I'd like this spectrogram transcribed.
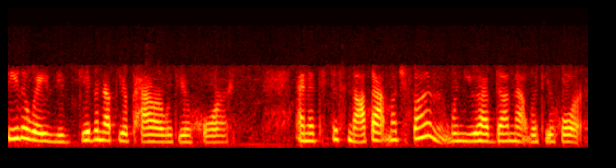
see the ways you've given up your power with your horse. And it's just not that much fun when you have done that with your horse.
